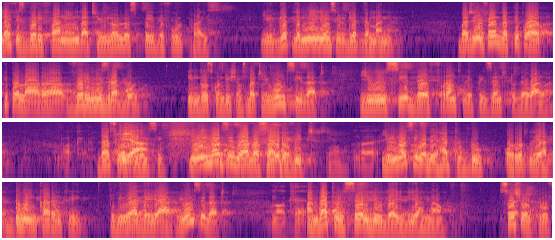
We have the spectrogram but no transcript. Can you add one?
life is very funny in that you'll always pay the full price. You'll get the millions, you'll get the money. But you'll find that people are, people are uh, very miserable in those conditions. But you won't see that. You will see the front they present to the world. Okay. That's what you will see. You will not see the other side of it. Right. You will not see what they had to do or what they are doing currently to be where they are. You won't see that. Okay. And that will sell you the idea now. Social proof.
